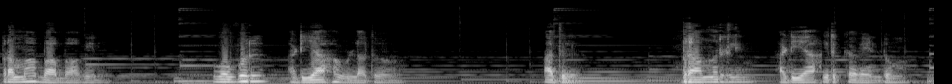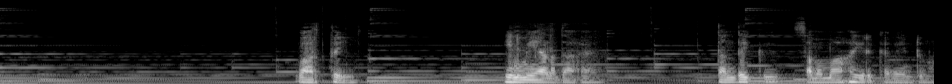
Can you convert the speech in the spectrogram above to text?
பிரம்மா பாபாவின் ஒவ்வொரு அடியாக உள்ளதோ அது பிராமணர்களின் அடியாக இருக்க வேண்டும். வார்த்தை இனிமையானதாக தந்தைக்கு சமமாக இருக்க வேண்டும்.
